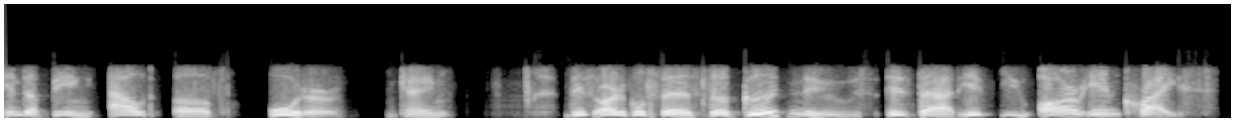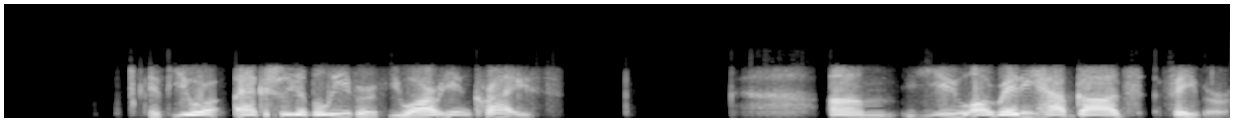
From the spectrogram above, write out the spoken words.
end up being out of order. Okay? This article says the good news is that if you are in Christ, if you are actually a believer, if you are in Christ, um, you already have God's favor.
